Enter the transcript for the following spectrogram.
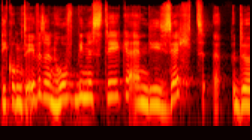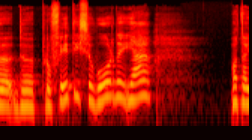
die komt even zijn hoofd binnensteken en die zegt eh, de, de profetische woorden: Ja, wat, dat,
